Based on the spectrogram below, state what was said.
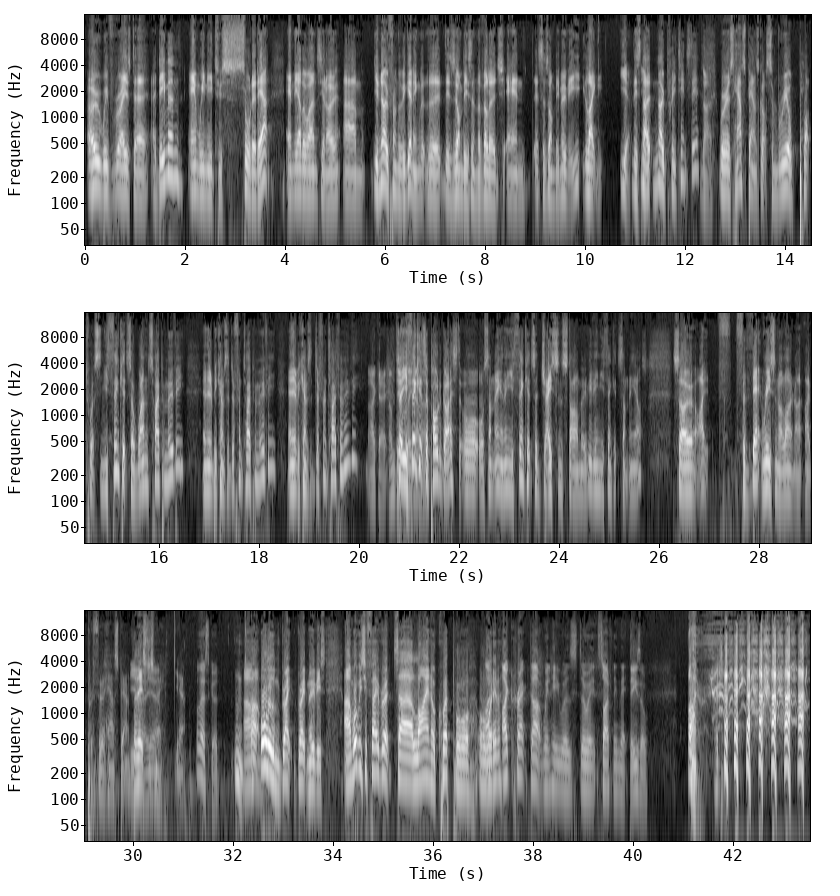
Oh, we've raised a, a demon and we need to sort it out. And the other ones, you know, um, you know from the beginning that the there's zombies in the village and it's a zombie movie. Like Yeah. there's yeah. no no pretense there. No. Whereas Housebound's got some real plot twists, and you think it's a one type of movie, and then it becomes a different type of movie, and then it becomes a different type of movie. Okay. I'm So you think it's a poltergeist or, or something, and then you think it's a Jason style movie, then you think it's something else. So I, f- for that reason alone, I, I prefer Housebound. Yeah, but that's just yeah. me. Yeah. Well, that's good. Mm. Um, uh, all of them great, great movies. Um, what was your favourite uh, line or quip or, or I- whatever? I, cracked up when he was doing siphoning that diesel. Oh.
